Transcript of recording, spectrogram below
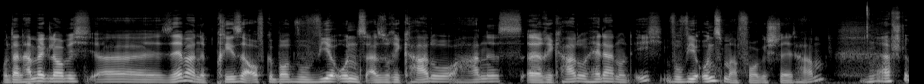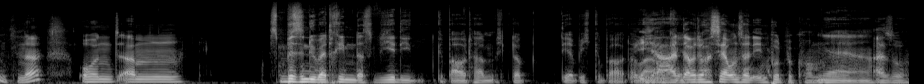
und dann haben wir, glaube ich, äh, selber eine Präse aufgebaut, wo wir uns, also Ricardo, Hannes, äh, Ricardo, Hellan und ich, wo wir uns mal vorgestellt haben. Ja, stimmt. Ne? Und ähm, Ist ein bisschen übertrieben, dass wir die gebaut haben. Ich glaube, die habe ich gebaut. Aber ja, okay. aber du hast ja unseren Input bekommen. Ja, ja. Also,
